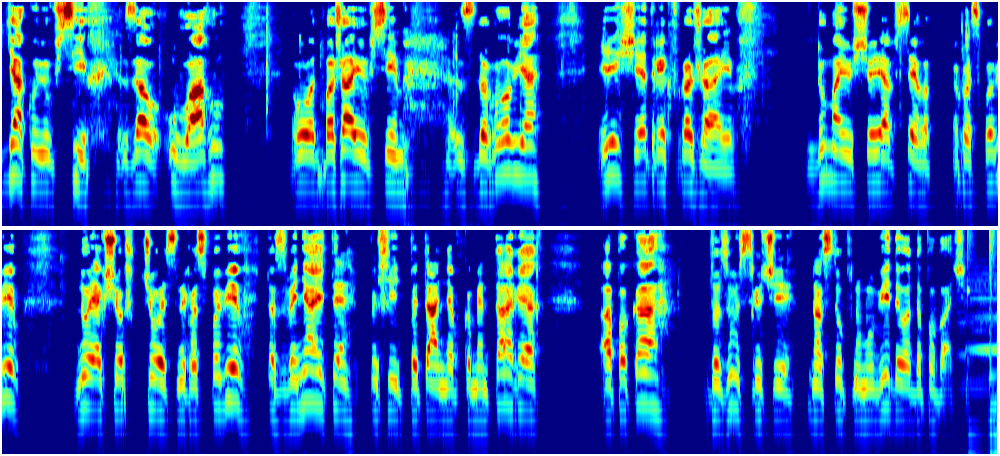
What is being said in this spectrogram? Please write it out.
Дякую всіх за увагу. От, бажаю всім здоров'я і щедрих врожаїв. Думаю, що я все розповів. Ну, якщо чогось не розповів, то звиняйте, пишіть питання в коментарях. А поки до зустрічі в наступному відео. До побачення.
